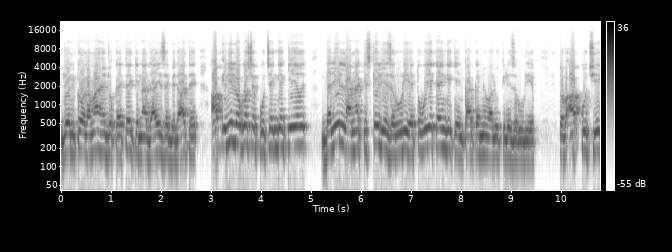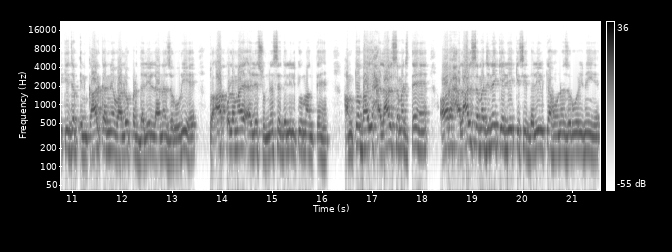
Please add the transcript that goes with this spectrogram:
जो इनके उलमा हैं, जो कहते हैं कि नाजायज़ है, बिदात है, आप इन्हीं लोगों से पूछेंगे कि दलील लाना किसके लिए ज़रूरी है? तो वो ये कहेंगे कि इनकार करने वालों के लिए ज़रूरी है। तो अब आप पूछिए कि जब इनकार करने वालों पर दलील लाना ज़रूरी है तो आप अहले सुनने से दलील क्यों मांगते हैं? हम तो भाई हलाल समझते हैं, और हलाल समझने के लिए किसी दलील का होना ज़रूरी नहीं है,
